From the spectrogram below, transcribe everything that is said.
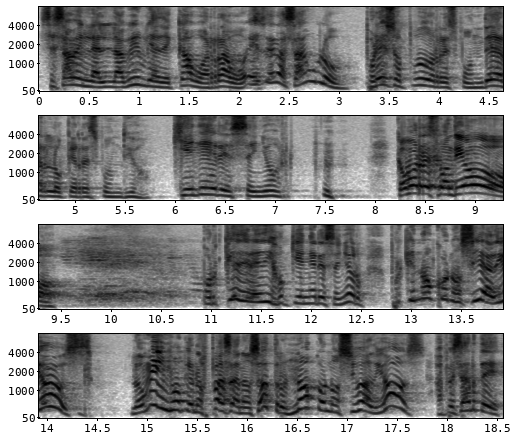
se saben la, Biblia de cabo a rabo. Ese era Saulo. Por eso pudo responder lo que respondió. ¿Quién eres, Señor? ¿Cómo respondió? ¿Por qué le dijo quién eres, Señor? Porque no conocía a Dios. Lo mismo que nos pasa a nosotros, no conoció a Dios, a pesar de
